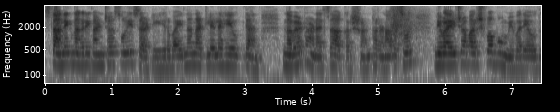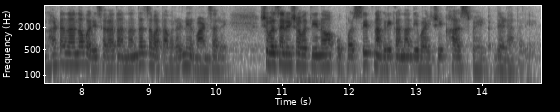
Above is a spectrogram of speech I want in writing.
स्थानिक नागरिकांच्या सोयीसाठी हिरवाईनं नटलेलं हे उद्यान नव्या ठाण्याचं आकर्षण ठरणार असून दिवाळीच्या पार्श्वभूमीवर या उद्घाटनानं परिसरात आनंदाचं वातावरण निर्माण झालंय. शिवसेनेच्या वतीनं उपस्थित नागरिकांना दिवाळीची खास भेट देण्यात आली आहे.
